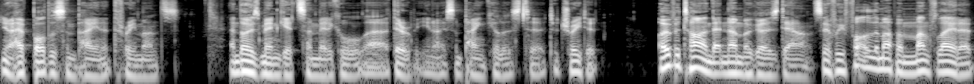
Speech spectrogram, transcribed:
you know, have bothersome pain at three months and those men get some medical uh, therapy, you know, some painkillers to, to treat it. Over time, that number goes down. So if we follow them up a month later,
